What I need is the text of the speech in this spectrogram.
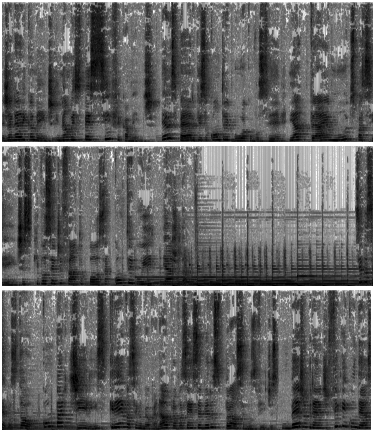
genericamente e não especificamente. Eu espero que isso contribua com você e atraia muitos pacientes que você de fato possa contribuir e ajudar. Se você gostou, compartilhe, inscreva-se no meu canal para você receber os próximos vídeos. Um beijo grande, fiquem com Deus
